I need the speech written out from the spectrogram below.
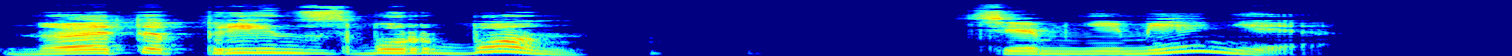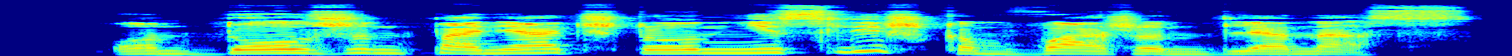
Но это принц Бурбон. Тем не менее, он должен понять, что он не слишком важен для нас.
